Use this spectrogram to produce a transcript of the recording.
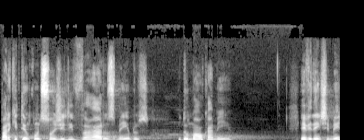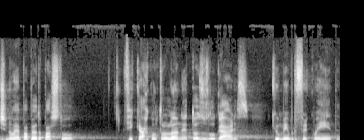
para que tenham condições de livrar os membros do mau caminho. Evidentemente, não é papel do pastor ficar controlando né, todos os lugares que o membro frequenta,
